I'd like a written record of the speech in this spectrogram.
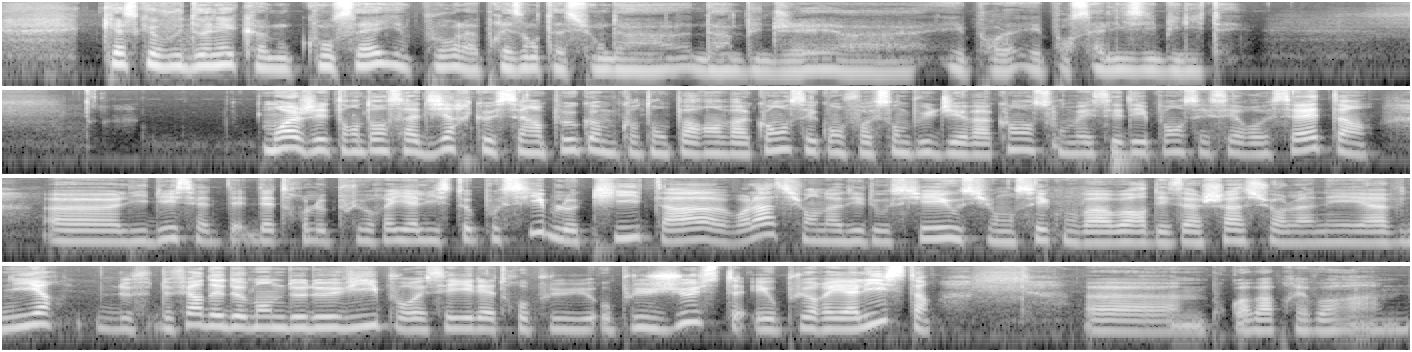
qu'est-ce que vous donnez comme conseil pour la présentation d'un, budget euh, et, pour, et pour sa lisibilité? Moi, j'ai tendance à dire que c'est un peu comme quand on part en vacances et qu'on fait son budget vacances, on met ses dépenses et ses recettes. Euh, l'idée, c'est d'être le plus réaliste possible, quitte à, voilà, si on a des dossiers ou si on sait qu'on va avoir des achats sur l'année à venir, de, faire des demandes de devis pour essayer d'être au plus, au plus juste et au plus réaliste. Euh, pourquoi pas prévoir une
